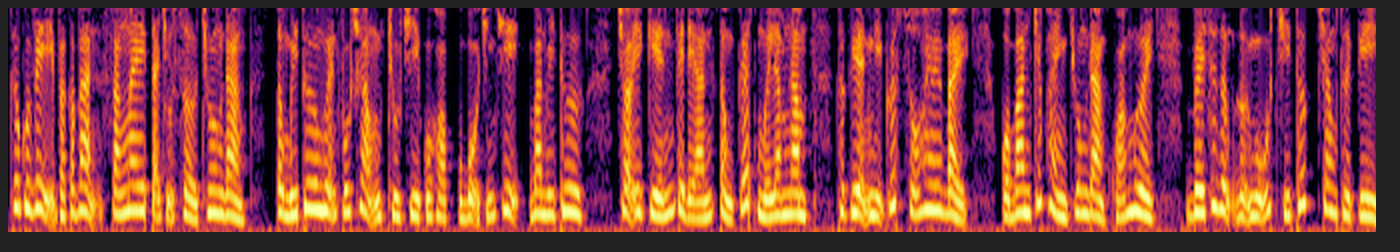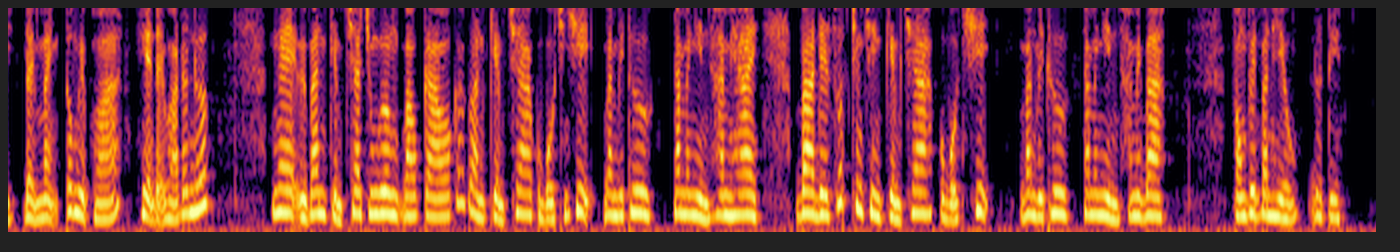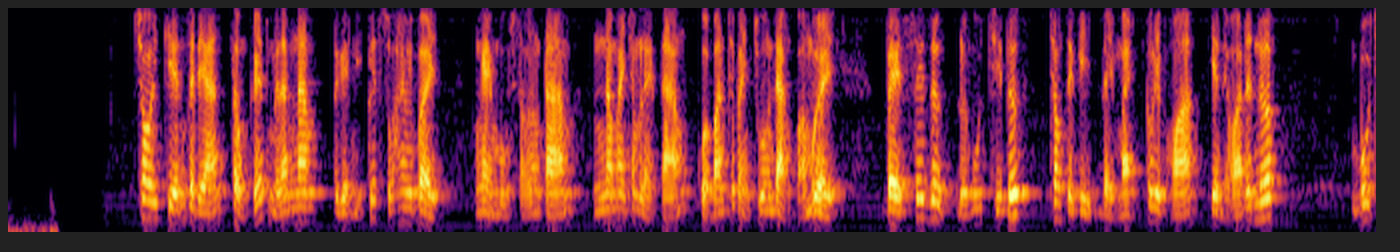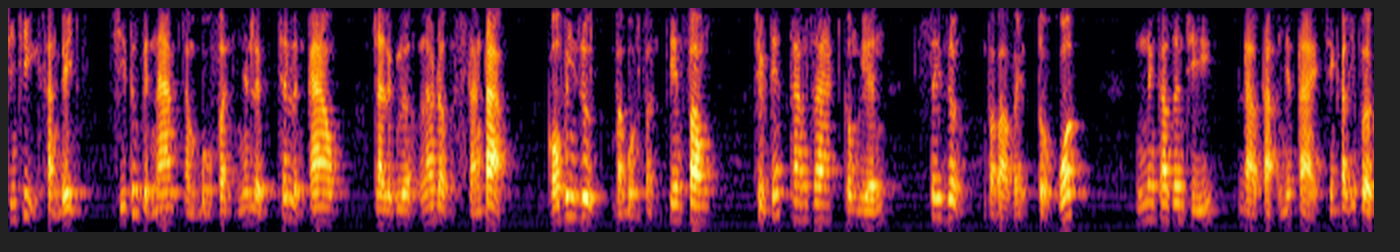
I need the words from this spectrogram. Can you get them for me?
Thưa quý vị và các bạn, sáng nay tại trụ sở Trung ương Đảng, Tổng Bí thư Nguyễn Phú Trọng chủ trì cuộc họp của Bộ Chính trị, Ban Bí thư cho ý kiến về đề án tổng kết 15 năm thực hiện nghị quyết số 27 của Ban chấp hành Trung ương Đảng khóa 10 về xây dựng đội ngũ trí thức trong thời kỳ đẩy mạnh công nghiệp hóa, hiện đại hóa đất nước. Nghe Ủy ban Kiểm tra Trung ương báo cáo các đoàn kiểm tra của Bộ Chính trị, Ban Bí thư năm 2022 và đề xuất chương trình kiểm tra của Bộ Chính trị, Ban Bí thư năm 2023. Phóng viên Văn Hiếu đưa tin cho ý kiến về đề án tổng kết 15 năm thực hiện nghị quyết số 27 ngày 6 tháng 8 năm 2008 của Ban chấp hành Trung ương Đảng khóa 10 về xây dựng đội ngũ trí thức trong thời kỳ đẩy mạnh công nghiệp hóa, hiện đại hóa đất nước. Bộ Chính trị khẳng định trí thức Việt Nam là một bộ phận nhân lực chất lượng cao, là lực lượng lao động sáng tạo, có vinh dự và bổn phận tiên phong, trực tiếp tham gia công hiến, xây dựng và bảo vệ Tổ quốc, nâng cao dân trí, đào tạo nhân tài trên các lĩnh vực,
